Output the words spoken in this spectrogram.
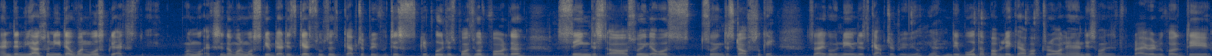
And then we also need a one more script one more access the one more script that is get sources capture preview. This script is responsible for the seeing this uh showing our showing the stuffs okay? So i'm going to name this capture preview here. They both are public after all and this one is private because they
